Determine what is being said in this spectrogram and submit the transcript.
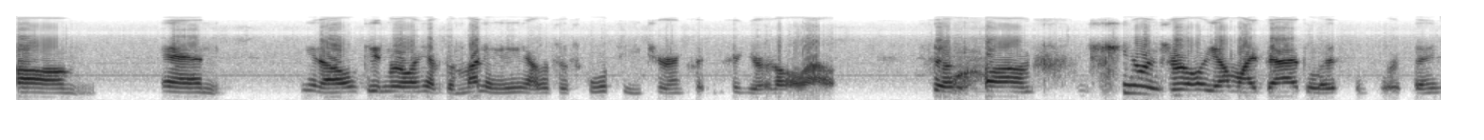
Um, and you know, didn't really have the money. I was a school teacher and couldn't figure it all out. So um, she was really on my bad list, the poor thing.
